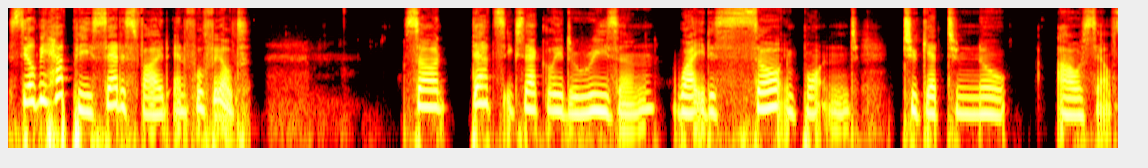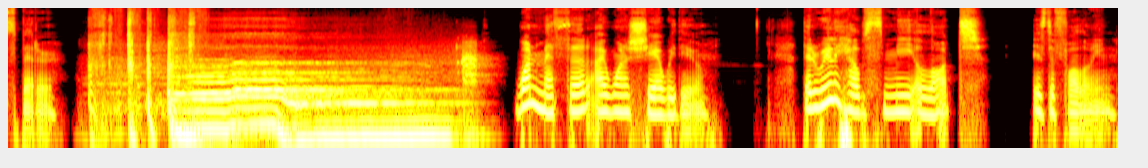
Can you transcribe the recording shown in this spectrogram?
still be happy, satisfied, and fulfilled? So that's exactly the reason why it is so important to get to know ourselves better. One method I want to share with you that really helps me a lot is the following.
